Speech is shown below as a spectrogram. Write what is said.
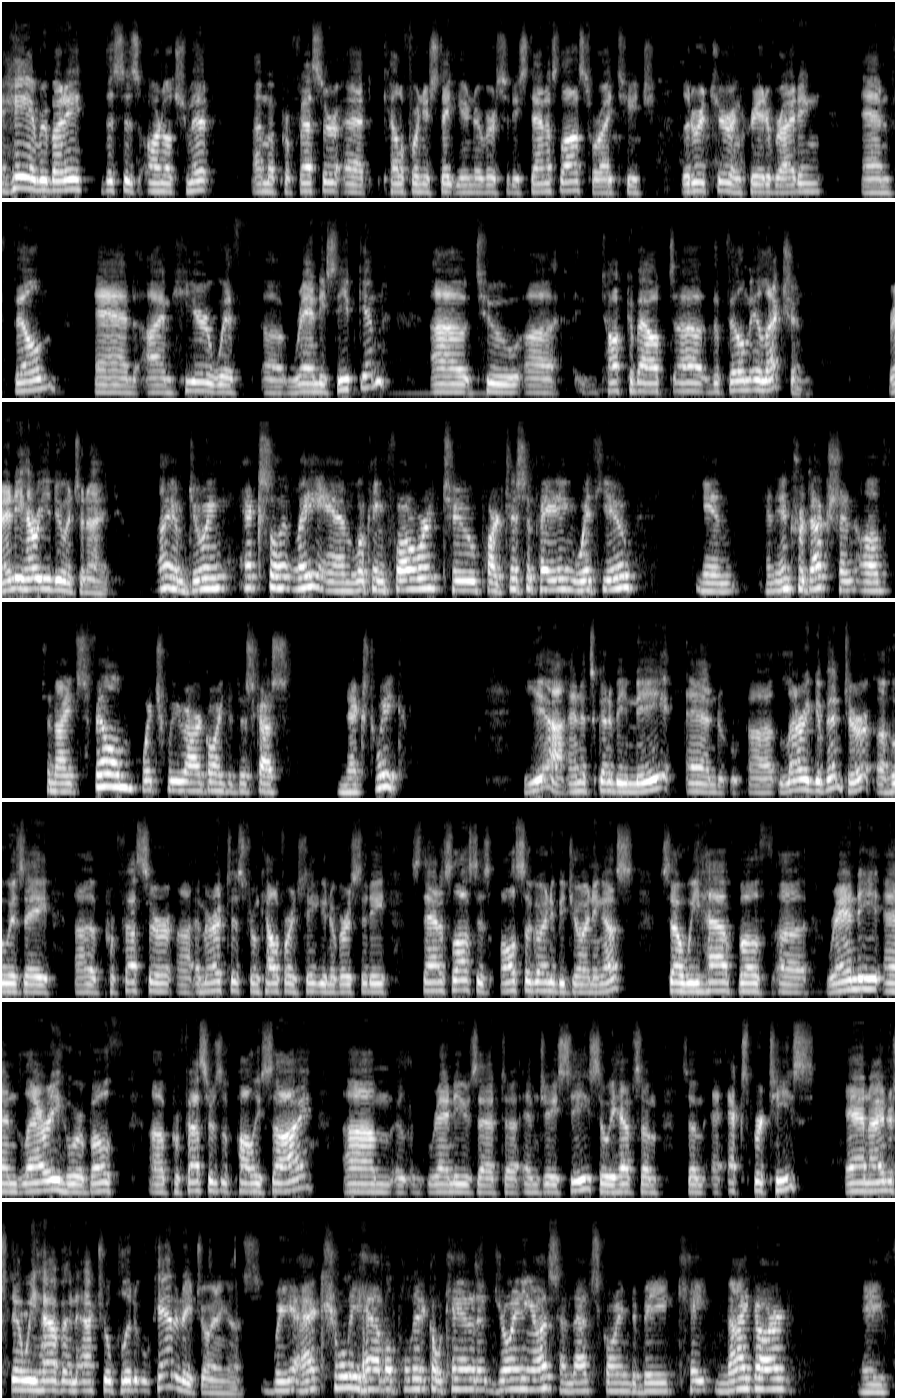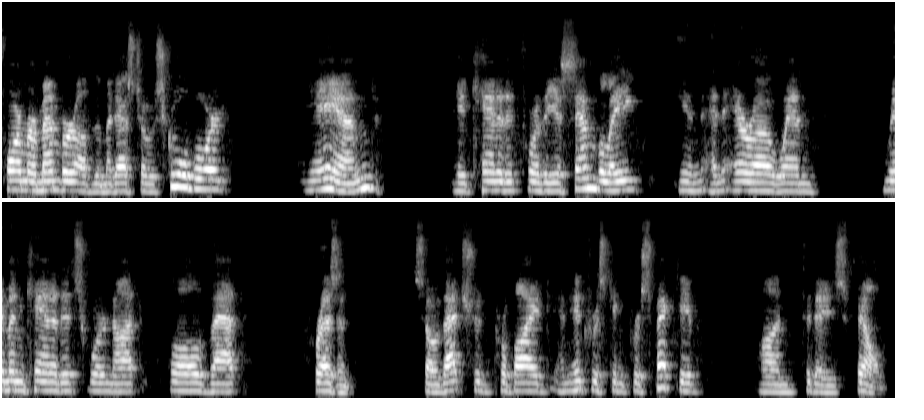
Hey, everybody. This is Arnold Schmidt. I'm a professor at California State University Stanislaus, where I teach literature and creative writing and film. And I'm here with uh, Randy Siefkin uh, to uh, talk about uh, the film Election. Randy, how are you doing tonight? I am doing excellently and looking forward to participating with you in an introduction of tonight's film, which we are going to discuss next week. Yeah, and it's going to be me and uh, Larry Giventer, uh, who is a uh, professor uh, emeritus from California State University. Stanislaus is also going to be joining us. So we have both uh, Randy and Larry, who are both uh, professors of poli sci. Um, Randy is at MJC, so we have some some expertise. And I understand we have an actual political candidate joining us. We actually have a political candidate joining us, and that's going to be Kate Nyegaard, a former member of the Modesto School Board and a candidate for the Assembly in an era when women candidates were not all that present. So that should provide an interesting perspective on today's film.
